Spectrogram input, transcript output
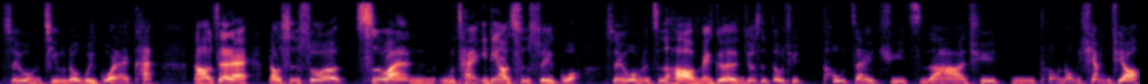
所以我们几乎都围过来看。然后再来，老师说吃完午餐一定要吃水果，所以我们只好每个人就是都去偷摘橘子啊，去嗯偷弄香蕉，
